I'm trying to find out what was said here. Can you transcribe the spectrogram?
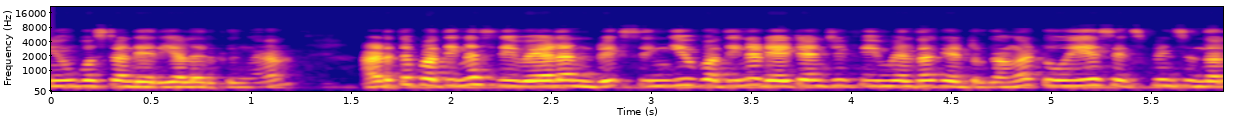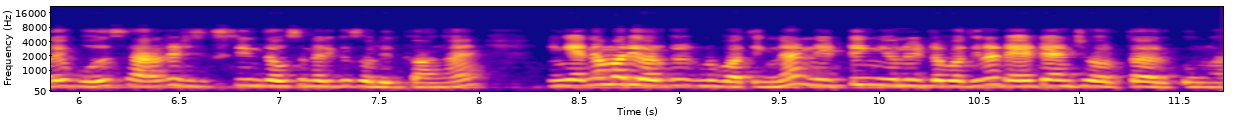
நியூ பஸ் ஸ்டாண்ட் ஏரியாவில் இருக்குங்க. அடுத்து பார்த்தீங்கன்னா, ஸ்ரீ வேலன் பிரிக்ஸ். இங்கேயும் பார்த்தீங்கன்னா, டேட்டா என்ட்ரி ஃபீமேல் தான் கேட்டிருக்காங்க. டூ இயர்ஸ் எக்ஸ்பீரியன்ஸ் இருந்தாலே போதும். சேலரி 16,000 வரைக்கும் சொல்லியிருக்காங்க. இங்கே என்ன மாதிரி ஒர்க் இருக்குன்னு பார்த்தீங்கன்னா, நிட்டிங் யூனிட்டில் பார்த்தீங்கன்னா, டேட்டா என்ட்ரி ஒர்க் தான் இருக்குங்க.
